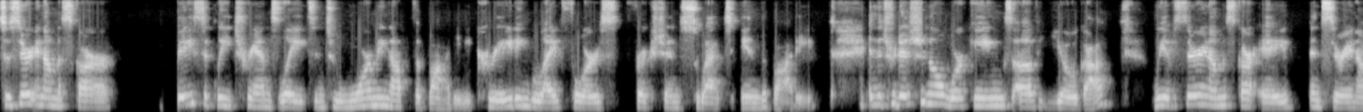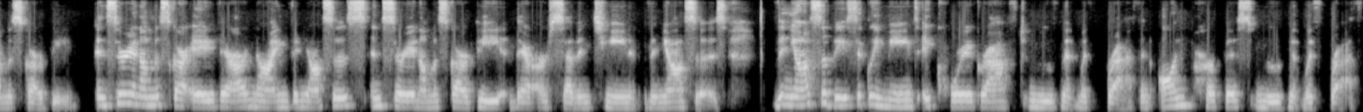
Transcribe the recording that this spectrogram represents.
So Surya Namaskar basically translates into warming up the body, creating life force, friction, sweat in the body. In the traditional workings of yoga, we have Surya Namaskar A and Surya Namaskar B. In Surya Namaskar A, there are nine vinyasas. In Surya Namaskar B, there are 17 vinyasas. Vinyasa basically means a choreographed movement with breath, an on purpose movement with breath.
